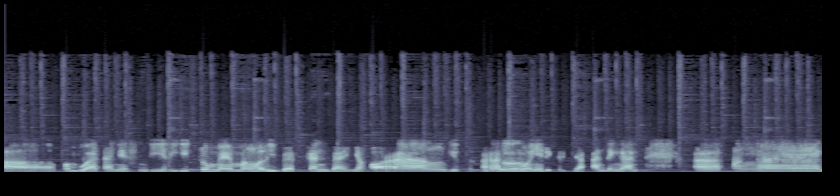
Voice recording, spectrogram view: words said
uh, pembuatannya sendiri itu memang melibatkan banyak orang gitu karena Betul. semuanya dikerjakan dengan uh, tangan.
